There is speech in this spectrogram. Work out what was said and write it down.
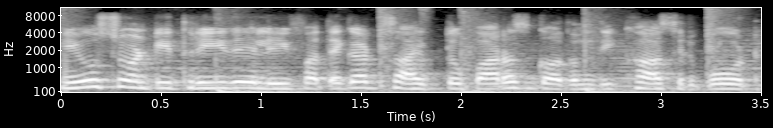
ਨਿਊਜ਼ 23 ਦੇ ਲਈ ਫਤਿਹਗੜ੍ਹ ਸਾਹਿਬ ਤੋਂ ਪਾਰਸ ਗੌਤਮ ਦੀ ਖਾਸ ਰਿਪੋਰਟ।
